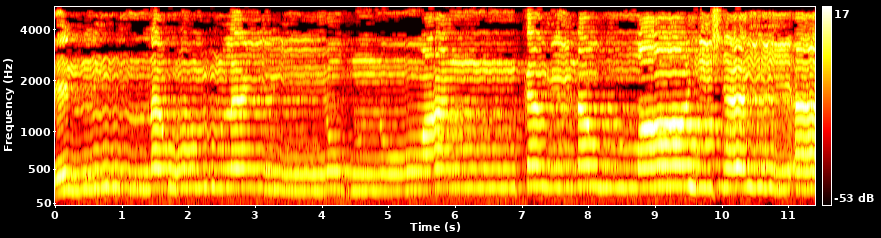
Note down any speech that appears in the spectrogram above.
إِنَّهُمْ لَن يُغْنُوا عَنكَ مِنَ اللَّهِ شَيْئًا.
